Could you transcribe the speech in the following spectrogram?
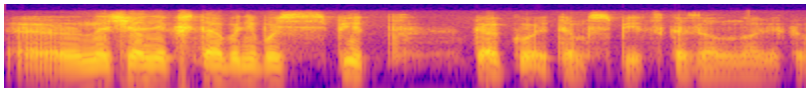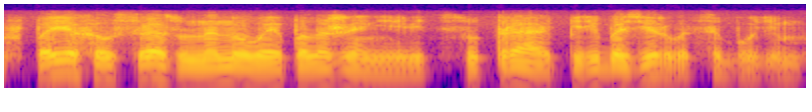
Э, начальник штаба, небось, спит». «Какой там спит?» — сказал Новиков. «Поехал сразу на новое положение, ведь с утра перебазироваться будем».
